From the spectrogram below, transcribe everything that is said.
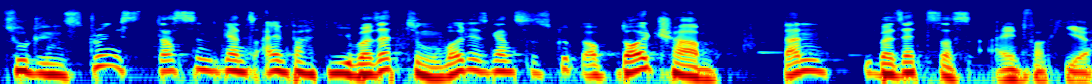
zu den Strings. Das sind ganz einfach die Übersetzungen. Wollt ihr das ganze Skript auf Deutsch haben, dann übersetzt das einfach hier.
